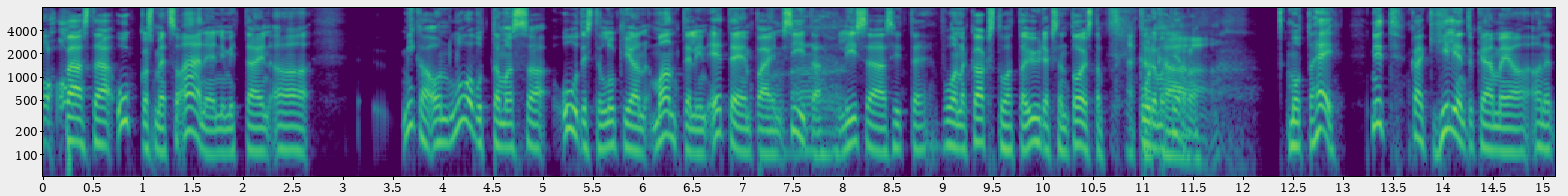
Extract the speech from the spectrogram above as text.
Oho. päästää Ukkosmetso ääneen, nimittäin uh, Mika on luovuttamassa uutisten lukijan manttelin eteenpäin. Siitä lisää sitten vuonna 2019 uudemman kerran. Mutta hei, nyt kaikki hiljentykäämme ja annet,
